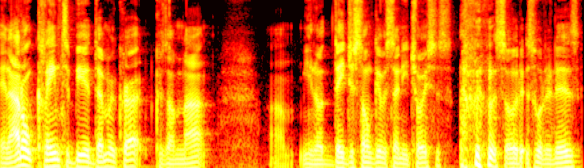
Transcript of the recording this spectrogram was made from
And I don't claim to be a Democrat because I'm not. Um, you know, they just don't give us any choices, so it is what it is,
